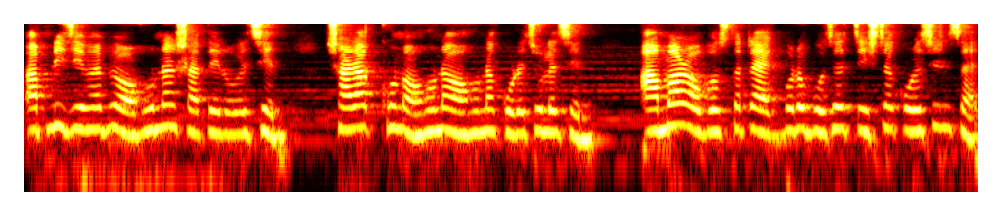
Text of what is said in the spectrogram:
আপনি যেভাবে অহনার সাথে রয়েছেন, সারাক্ষণ অহনা অহনা করে চলেছেন, আমার অবস্থাটা একবারও বোঝার চেষ্টা করেছেন, স্যার?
